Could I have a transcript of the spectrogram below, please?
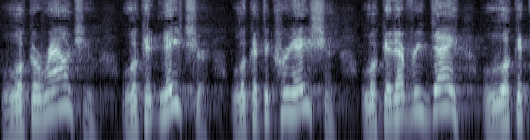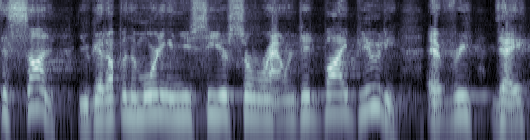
Look around you, look at nature, look at the creation, look at every day, look at the sun. You get up in the morning and you see you're surrounded by beauty every day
